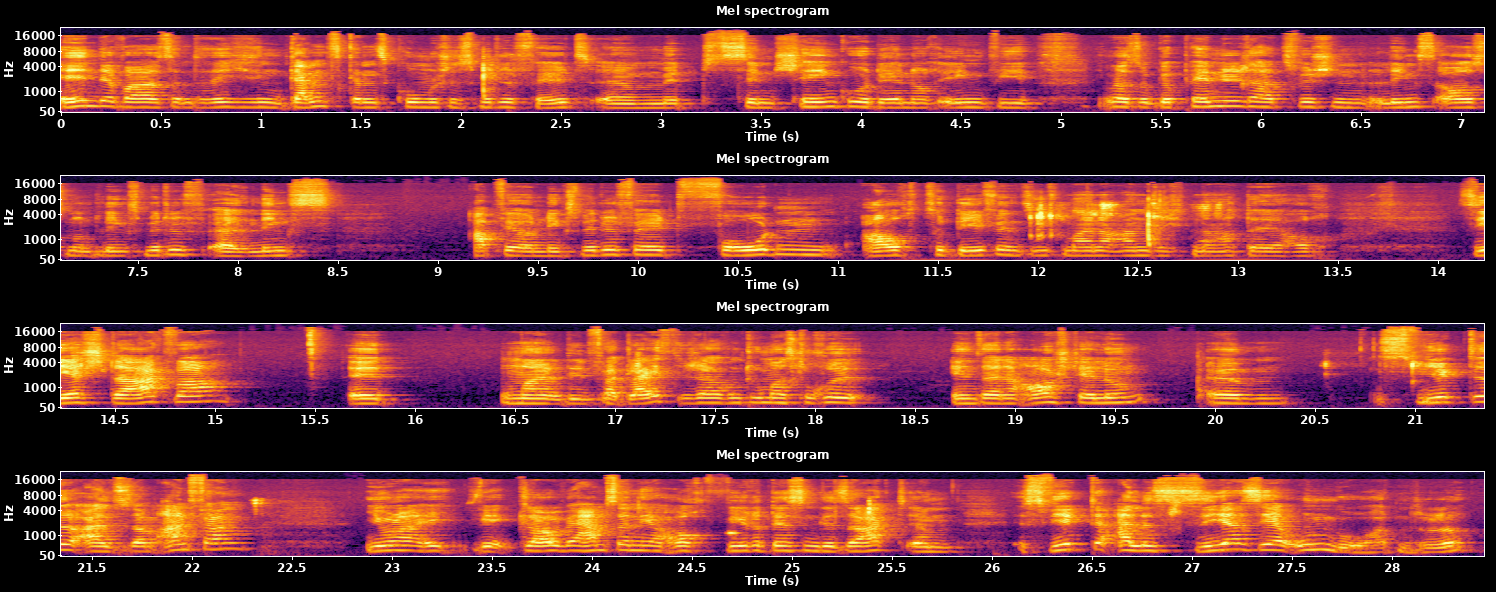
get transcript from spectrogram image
Ende war es dann tatsächlich ein ganz, ganz komisches Mittelfeld ähm, mit Sinchenko, der noch irgendwie immer so gependelt hat zwischen links außen und links Mittelfeld, äh, links Abwehr und links Mittelfeld. Foden auch zu defensiv meiner Ansicht nach, der ja auch sehr stark war. Äh, um mal den Vergleich zu schaffen, Thomas Tuchel in seiner Ausstellung, ähm, es wirkte, also am Anfang, Jona, ich glaube, wir haben es dann ja auch währenddessen gesagt, ähm, es wirkte alles sehr, sehr ungeordnet, oder?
